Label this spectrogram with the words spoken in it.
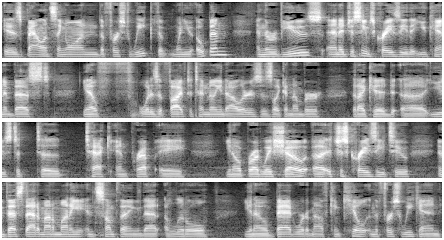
is balancing on the first week the, when you open and the reviews. And it just seems crazy that you can invest, you know, f- what is it, five to ten million dollars is like a number that I could uh, use to to tech and prep a you know, a Broadway show. Uh, it's just crazy to invest that amount of money in something that a little, you know, bad word of mouth can kill in the first weekend,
